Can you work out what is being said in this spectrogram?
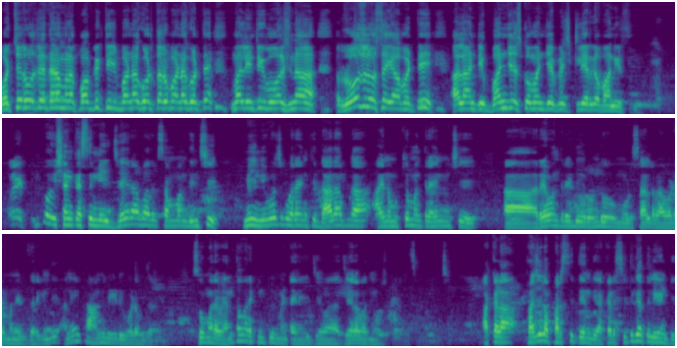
వచ్చే రోజులు ఏంటంటే మన పబ్లిక్ తీసి బండ కొడతారు బండ కొడితే మళ్ళీ ఇంటికి పోవాల్సిన రోజులు వస్తాయి కాబట్టి అలాంటి బంద్ చేసుకోమని చెప్పేసి క్లియర్గా బానిస్తుంది ఇంకో విషయానికి వస్తే మీ జైరాబాద్కు సంబంధించి మీ నియోజకవర్గానికి దాదాపుగా ఆయన ముఖ్యమంత్రి అయిన నుంచి రేవంత్ రెడ్డి రెండు మూడు సార్లు రావడం అనేది జరిగింది. అనేక హామీలు ఇవ్వడం జరిగింది. సో మరి అవి ఎంతవరకు ఇంప్లిమెంట్ అయినాయి ఈ జీరాబాద్ నియోజకవర్గానికి సంబంధించి? అక్కడ ప్రజల పరిస్థితి ఏంటి అక్కడ స్థితిగతులు ఏంటి?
